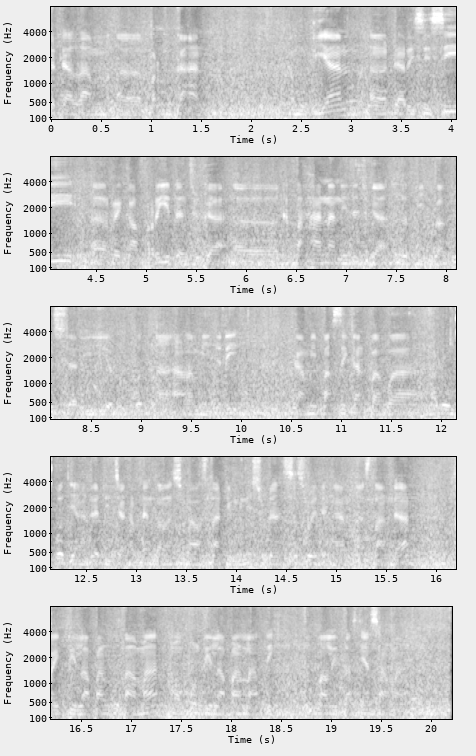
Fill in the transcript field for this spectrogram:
ke dalam e, permukaan kemudian uh, dari sisi uh, recovery dan juga uh, ketahanan itu juga lebih bagus dari rumput uh, alami. Jadi kami pastikan bahwa rumput yang ada di Jakarta International Stadium ini sudah sesuai dengan standar, baik di lapangan utama maupun di lapangan latih. Itu kualitasnya sama.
